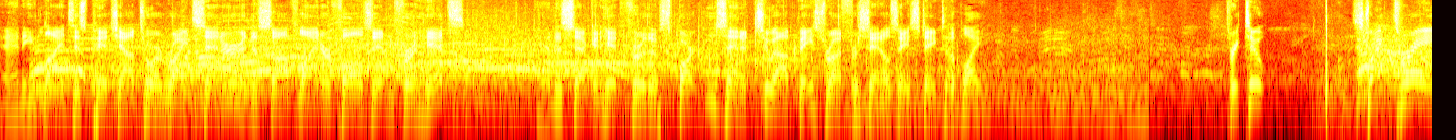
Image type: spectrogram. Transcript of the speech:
And he lines his pitch out toward right center, and the soft liner falls in for hits. And the second hit for the Spartans, and a two-out base run for San Jose State to the plate. 3-2. Strike three,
